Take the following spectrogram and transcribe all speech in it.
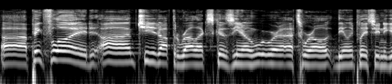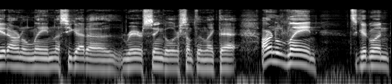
Uh, Pink Floyd uh, cheated off the relics because you know that's where all, the only place you're to get Arnold Layne unless you got a rare single or something like that. Arnold Layne, it's a good one.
